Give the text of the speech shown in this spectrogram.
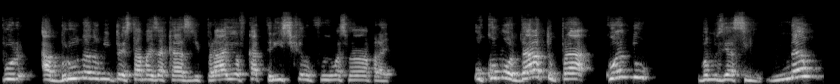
por a Bruna não me emprestar mais a casa de praia e eu ficar triste que eu não fui uma semana na praia. O comodato, para quando, vamos dizer assim, não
